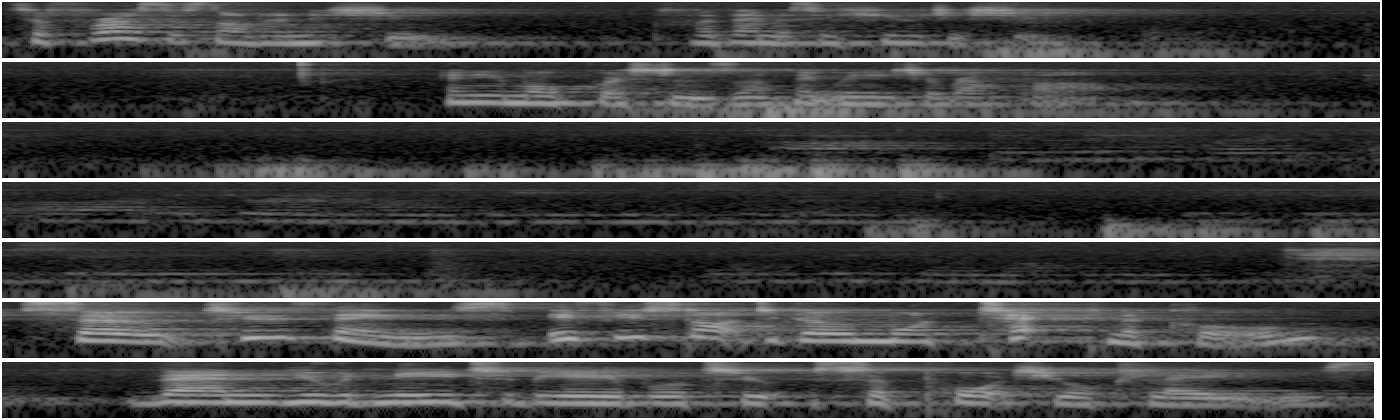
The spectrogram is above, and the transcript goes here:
So for us, it's not an issue. For them, it's a huge issue. Any more questions? I think we need to wrap up. So, two things. If you start to go more technical, then you would need to be able to support your claims.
